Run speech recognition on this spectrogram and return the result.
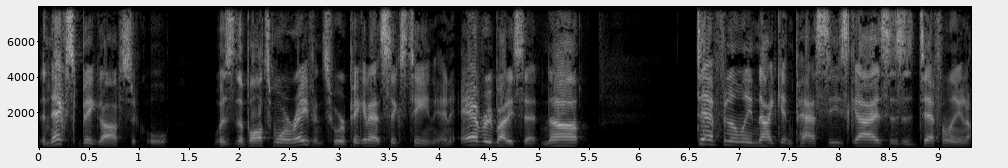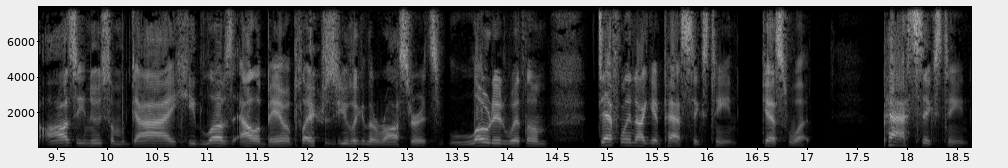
The next big obstacle was the Baltimore Ravens, who were picking at 16, and everybody said, nah, definitely not getting past these guys. This is definitely an Ozzie Newsome guy. He loves Alabama players. You look at the roster, it's loaded with them. Definitely not getting past 16. Guess what? Past 16.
